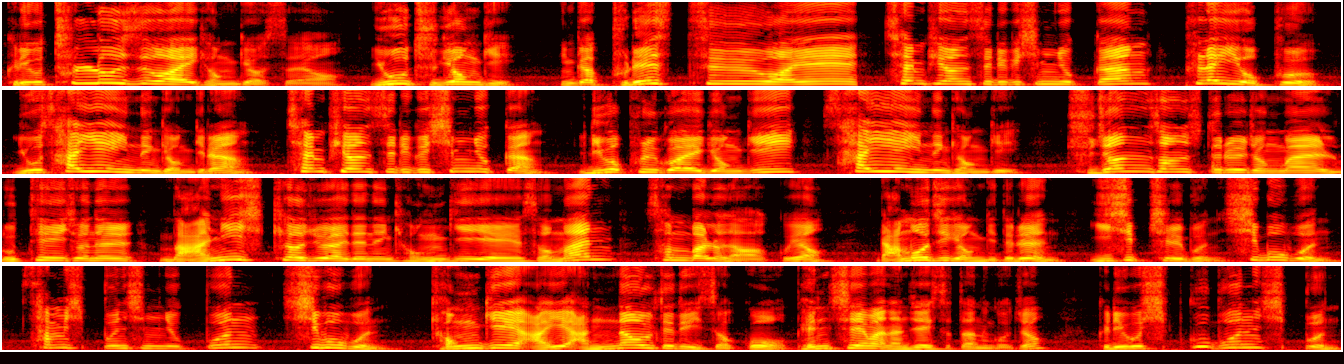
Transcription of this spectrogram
그리고 툴루즈와의 경기였어요. 요 두 경기 그러니까 브레스트와의 챔피언스 리그 16강 플레이오프 요 사이에 있는 경기랑 챔피언스 리그 16강 리버풀과의 경기 사이에 있는 경기 주전 선수들을 정말 로테이션을 많이 시켜줘야 되는 경기에서만 선발로 나왔고요. 나머지 경기들은 27분, 15분, 30분, 16분, 15분 경기에 아예 안 나올 때도 있었고 벤치에만 앉아 있었다는 거죠. 그리고 19분, 10분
